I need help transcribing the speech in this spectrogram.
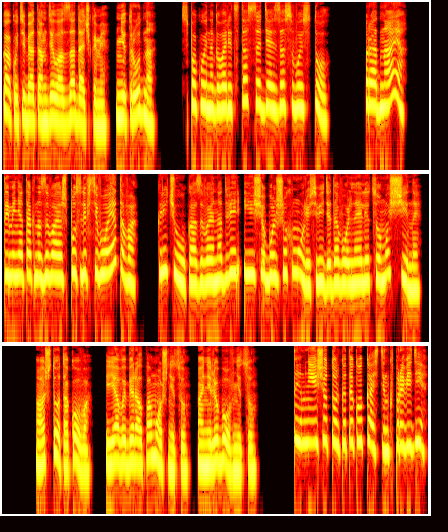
как у тебя там дела с задачками? Не трудно?» Спокойно говорит Стас, садясь за свой стол. «Родная? Ты меня так называешь после всего этого?» Кричу, указывая на дверь, и еще больше хмурюсь, видя довольное лицо мужчины. «А что такого? Я выбирал помощницу, а не любовницу». «Ты мне еще только такой кастинг проведи,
